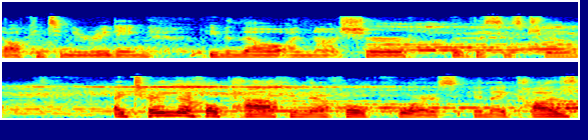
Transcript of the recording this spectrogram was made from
I'll continue reading, even though I'm not sure that this is true. I turned their whole path and their whole course, and I caused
